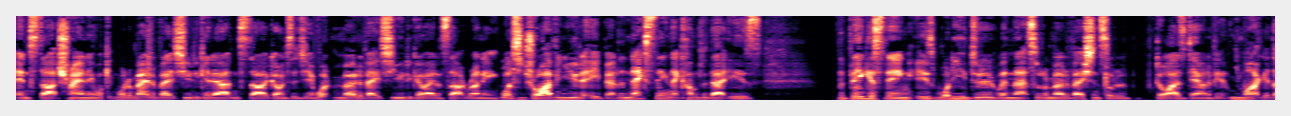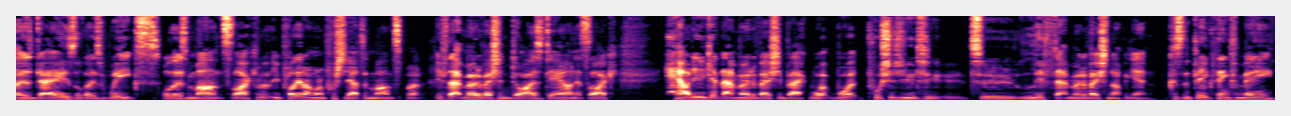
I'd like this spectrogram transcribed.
and start training. What, what motivates you to get out and start going to the gym? What motivates you to go out and start running? What's driving you to eat better? The next thing that comes with that is The biggest thing is what do you do when that sort of motivation sort of dies down a bit? You might get those days or those weeks or those months. Like you probably don't want to push it out to months, but if that motivation dies down, it's like, how do you get that motivation back? What what pushes you to to lift that motivation up again? Because the big thing for me,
